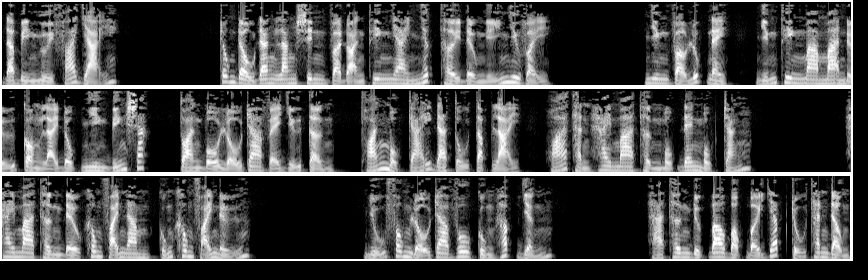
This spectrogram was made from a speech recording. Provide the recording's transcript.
đã bị người phá giải. Trong đầu đang lăng sinh và đoạn thiên nhai nhất thời đều nghĩ như vậy. Nhưng vào lúc này, những thiên ma ma nữ còn lại đột nhiên biến sắc, toàn bộ lộ ra vẻ dữ tợn, thoáng một cái đã tụ tập lại, hóa thành hai ma thần một đen một trắng. Hai ma thần đều không phải nam cũng không phải nữ. Nhũ phong lộ ra vô cùng hấp dẫn. Hạ thân được bao bọc bởi giáp trụ thanh đồng,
